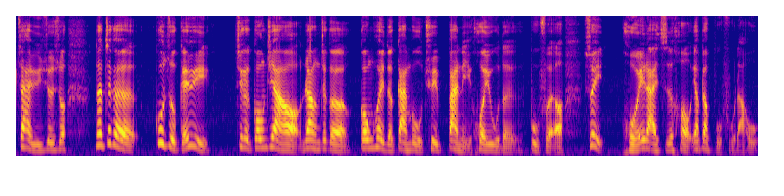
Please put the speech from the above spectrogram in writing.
在于，就是说，那这个雇主给予这个公假哦，让这个工会的干部去办理会务的部分哦，所以回来之后要不要补服劳务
